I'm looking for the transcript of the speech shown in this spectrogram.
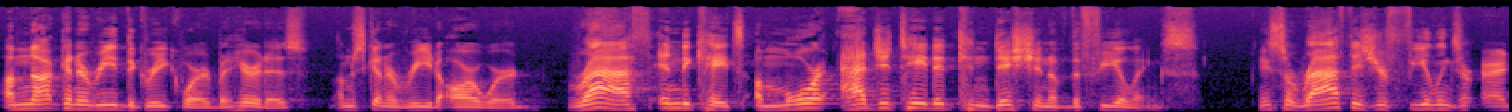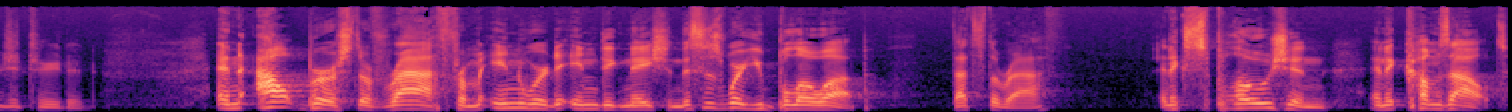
I'm not going to read the Greek word, but here it is. I'm just going to read our word. Wrath indicates a more agitated condition of the feelings. Okay, so, wrath is your feelings are agitated. An outburst of wrath from inward indignation. This is where you blow up. That's the wrath. An explosion, and it comes out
